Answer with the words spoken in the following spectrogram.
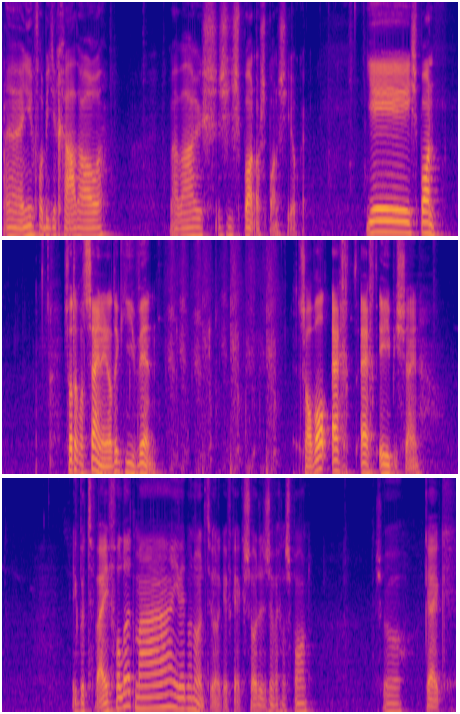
Eh, in ieder geval een beetje gaten houden. Maar waar is, die spawn? Oh, spawn is hier ook. Jee, spawn. Zou toch wat zijn hè, dat ik hier win? Het zal wel echt, echt episch zijn. Ik betwijfel het, maar je weet maar nooit natuurlijk. Even kijken, zo, dit is een weg naar spawn. Zo, kijk.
